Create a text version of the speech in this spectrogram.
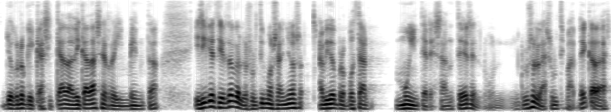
yo creo que casi cada década se reinventa. Y sí que es cierto que en los últimos años ha habido propuestas muy interesantes, incluso en las últimas décadas.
